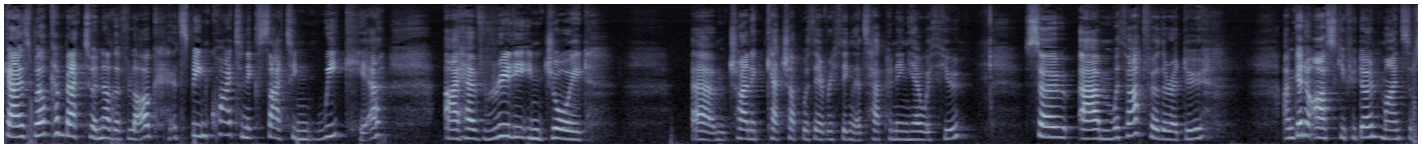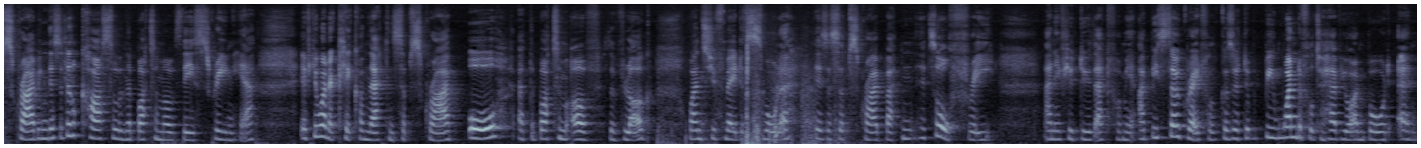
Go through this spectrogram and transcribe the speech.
guys, welcome back to another vlog. It's been quite an exciting week here. I have really enjoyed um, trying to catch up with everything that's happening here with you. So um, without further ado, I'm going to ask you if you don't mind subscribing. There's a little castle in the bottom of the screen here. If you want to click on that and subscribe, or at the bottom of the vlog, once you've made it smaller, there's a subscribe button. It's all free. And if you do that for me, I'd be so grateful because it would be wonderful to have you on board and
